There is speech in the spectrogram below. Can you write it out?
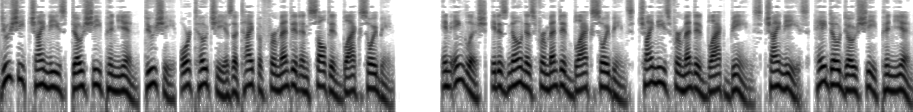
Dushi Chinese, doushi pinyin, dushi, or tochi is a type of fermented and salted black soybean. In English, it is known as fermented black soybeans, Chinese fermented black beans Chinese, heido doushi pinyin,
